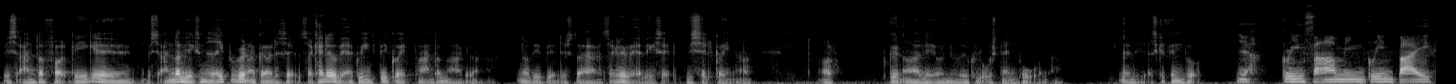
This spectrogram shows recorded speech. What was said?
hvis andre folk ikke, øh, hvis andre virksomheder ikke begynder at gøre det selv, så kan det jo være, at Greenspeak går ind på andre markeder, når vi bliver lidt større. Så kan det jo være, at vi selv, vi selv går ind og og begynder at lave noget økologisk landbrug, eller hvad vi der skal finde på. Ja, green farming, green bike,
